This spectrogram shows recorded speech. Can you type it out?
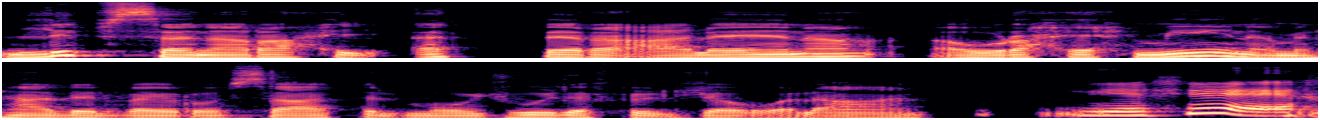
لبسنا راح يأثر علينا أو راح يحمينا من هذه الفيروسات الموجودة في الجو الآن. يا شيخ.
